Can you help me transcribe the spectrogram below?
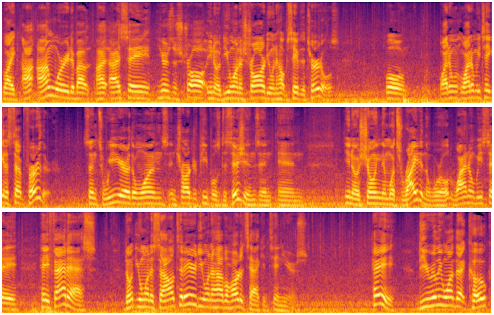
Like I, am worried about. I, I say, here's the straw. You know, do you want a straw or do you want to help save the turtles? Well, why don't why don't we take it a step further? Since we are the ones in charge of people's decisions and and you know showing them what's right in the world, why don't we say, hey, fat ass, don't you want a salad today or do you want to have a heart attack in ten years? Hey, do you really want that Coke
